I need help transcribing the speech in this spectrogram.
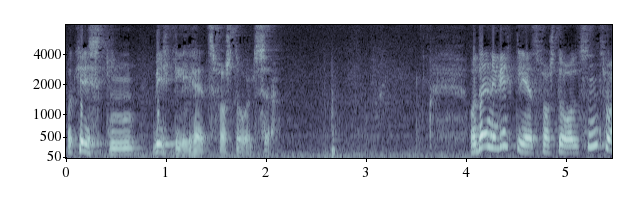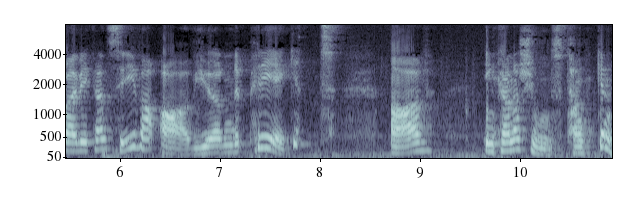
og kristen virkelighetsforståelse. Og Denne virkelighetsforståelsen tror jeg vi kan si var avgjørende preget av inkarnasjonstanken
